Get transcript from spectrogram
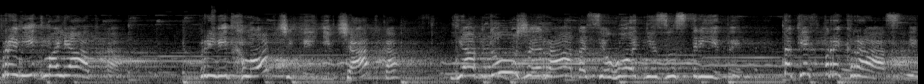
Привіт, малятка! Привіт, хлопчики і дівчатка! Я дуже рада сьогодні зустріти таких прекрасних,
